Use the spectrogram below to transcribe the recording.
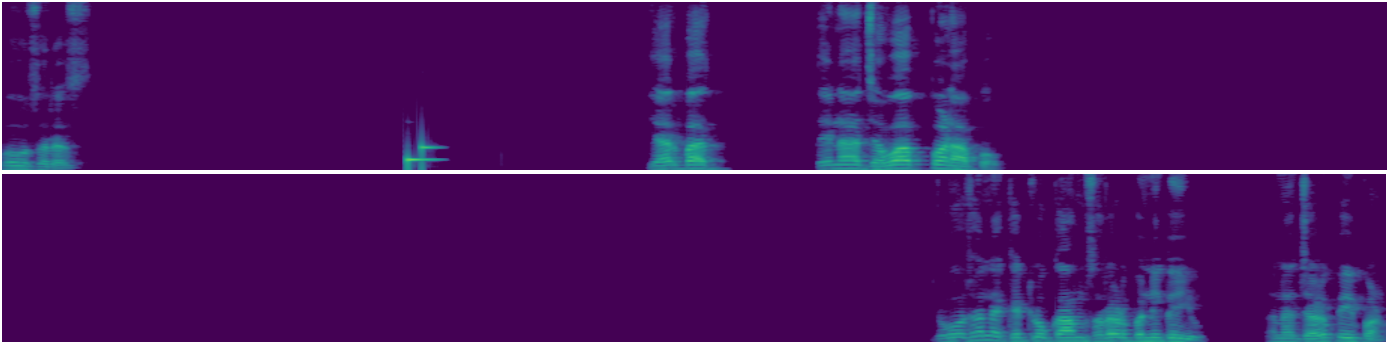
બહુ સરસ ત્યારબાદ તેના જવાબ પણ આપો. જુઓ છો ને કેટલું કામ સરળ બની ગયું. અને ઝડપી પણ.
